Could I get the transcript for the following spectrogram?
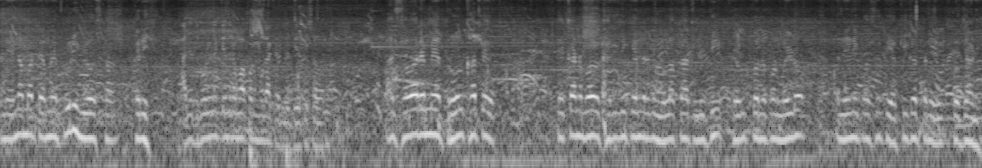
અને એના માટે અમે પૂરી વ્યવસ્થા કરી છે. આજે ધ્રોલના કેન્દ્રમાં પણ મુલાકાત લીધી હતી સવારે. આજ સવારે મેં ધ્રોલ ખાતે ટેકાના ભાવે ખરીદી કેન્દ્રની મુલાકાત લીધી, ખેડૂતોને પણ મળ્યો અને એની પાસેથી હકીકત અને વિગતો જાણી.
